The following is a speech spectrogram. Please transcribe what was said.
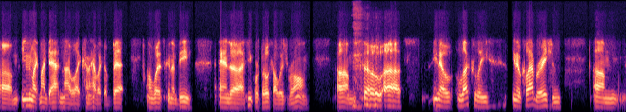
Um, even like my dad and I will like kind of have like a bet on what it's going to be, and uh, I think we're both always wrong. Um, so uh, you know, luckily, you know, collaboration um,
